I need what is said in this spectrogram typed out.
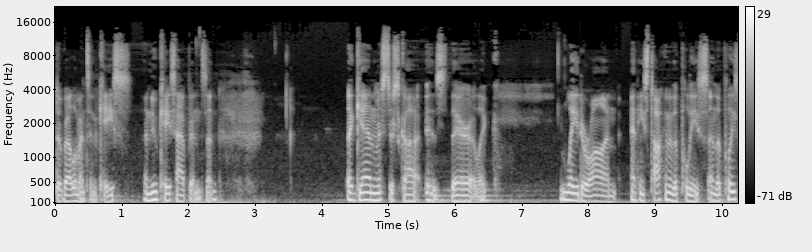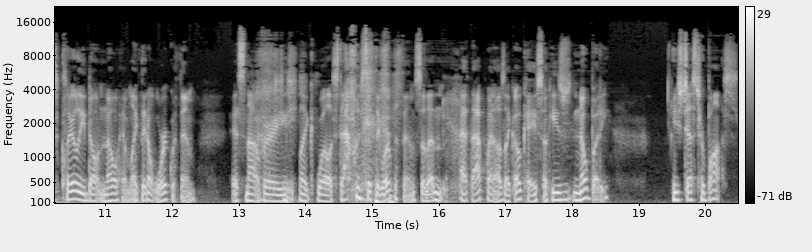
developments in case a new case happens. And again mr scott is there like later on and he's talking to the police and the police clearly don't know him. Like they don't work with him. It's not very like well established that they work with him. So then at that point i was like okay so he's nobody. He's just her boss.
